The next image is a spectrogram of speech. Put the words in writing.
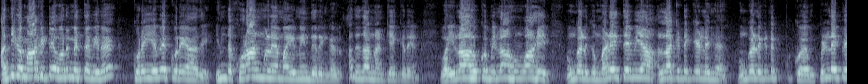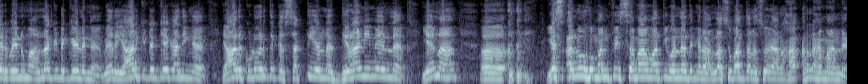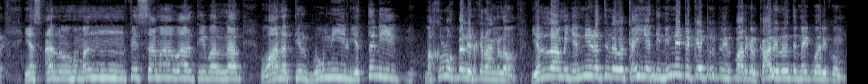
அதிகமாகிட்டே வருமே தவிர குறையவே குறையாது. இந்த குரான் மூலயமா இணைந்திருங்கள். அதுதான் நான் கேட்கிறேன். இலாஹுக்கும் இலாஹும் வாஹித். உங்களுக்கு மழை தேவையா? அல்லாஹ் கிட்ட கேளுங்க உங்களுக்கிட்ட பிள்ளை பேர் வேணுமா? அல்லாஹ் கிட்ட கேளுங்க. வேற யாருக்கிட்ட கேட்காதீங்க. யாரு கொடுக்கறதுக்கு சக்தி இல்லை திராணியுமே இல்லை. ஏன்னா எஸ் அலூஹு மன்ஃபி சமாவாத்தி வல்லதுங்கிற அல்லாஹ் சுபான் தல சூரிய அர் ரஹமான்ல எஸ் அலூஹு மன்ஃபி சமாவாத்தி வல்லத் வானத்தில் பூமியில் எத்தனை மஹ்லூக்கள் இருக்கிறாங்களோ எல்லாமே என்னிடத்தில் கை ஏந்தி நின்னுட்டு கேட்டுட்டு இருப்பார்கள் காலையிலிருந்து நைட் வரைக்கும்.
